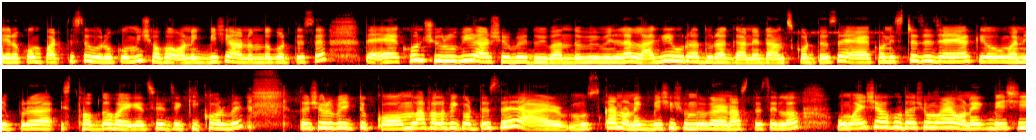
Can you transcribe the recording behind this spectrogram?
যেরকম পারতেছে ওরকমই সবাই অনেক বেশি আনন্দ করতেছে। তো এখন সুরভি আর সুরভির দুই বান্ধবী মিল্লা লাগে উড়া দুরা গানে ডান্স করতেছে। এখন স্টেজে যাইয়া কেউ মানে পুরা স্তব্ধ হয়ে গেছে যে কি করবে। তো সুরভি একটু কম লাফালাফি করতেছে আর মুস্কান অনেক বেশি সুন্দর করে নাচতেছিল। উমাইশা, হুদা সময় অনেক বেশি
